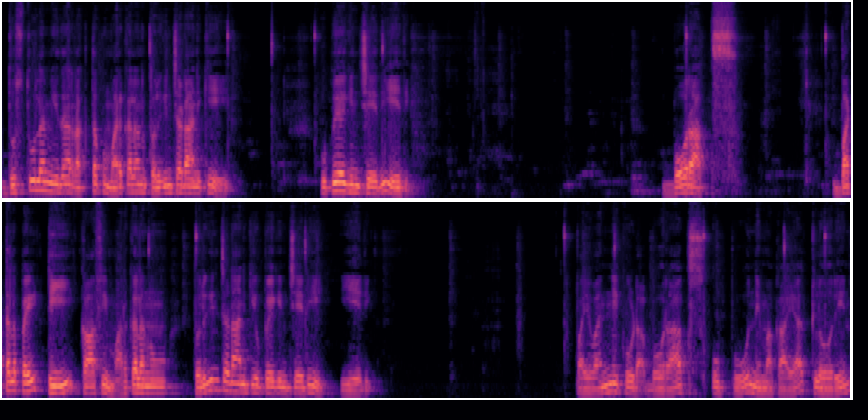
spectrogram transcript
దుస్తుల మీద రక్తపు మరకలను తొలగించడానికి ఉపయోగించేది ఏది? బోరాక్స్. బట్టలపై టీ కాఫీ మరకలను తొలగించడానికి ఉపయోగించేది ఏది? పైవన్నీ కూడా బోరాక్స్ ఉప్పు నిమ్మకాయ క్లోరిన్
